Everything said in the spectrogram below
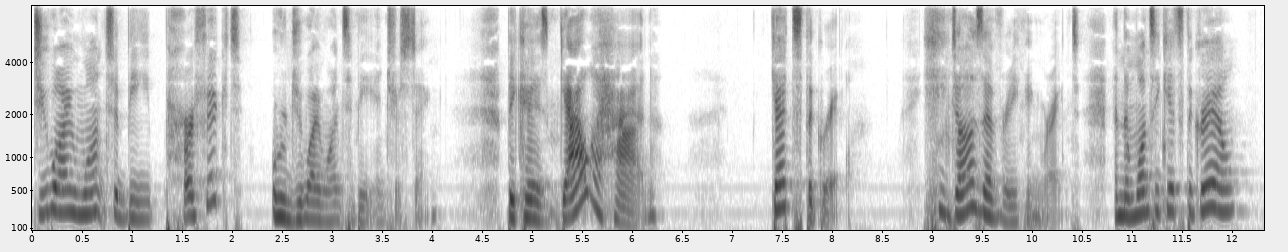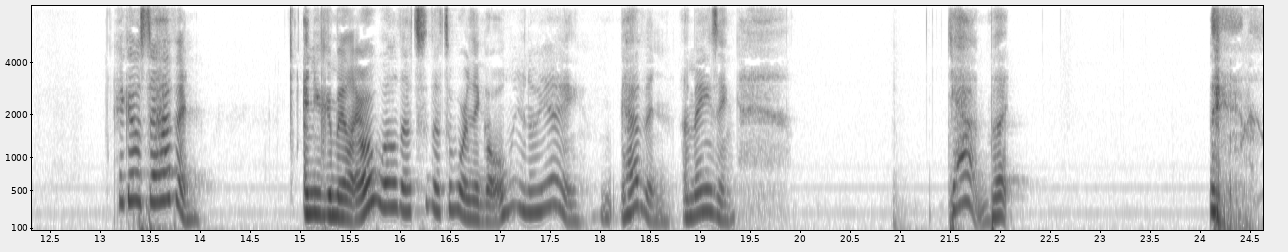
do I want to be perfect or do I want to be interesting? Because Galahad gets the grail. He does everything right. And then once he gets the grail, he goes to heaven. And you can be like, oh well, that's that's a worthy goal, you know, yay. Heaven, amazing. Yeah, but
